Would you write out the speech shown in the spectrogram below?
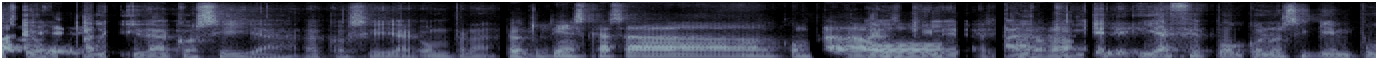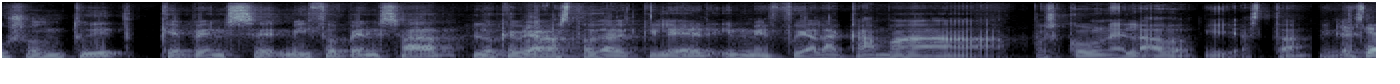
estoy digo, igual y da cosilla, da cosilla comprar. pero tú tienes casa comprada o... Alquiler, Claro, claro. alquiler, y hace poco no sé quién puso un tweet que pensé, me hizo pensar lo que había gastado de alquiler y me fui a la cama pues con un helado y ya está. Me Es que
